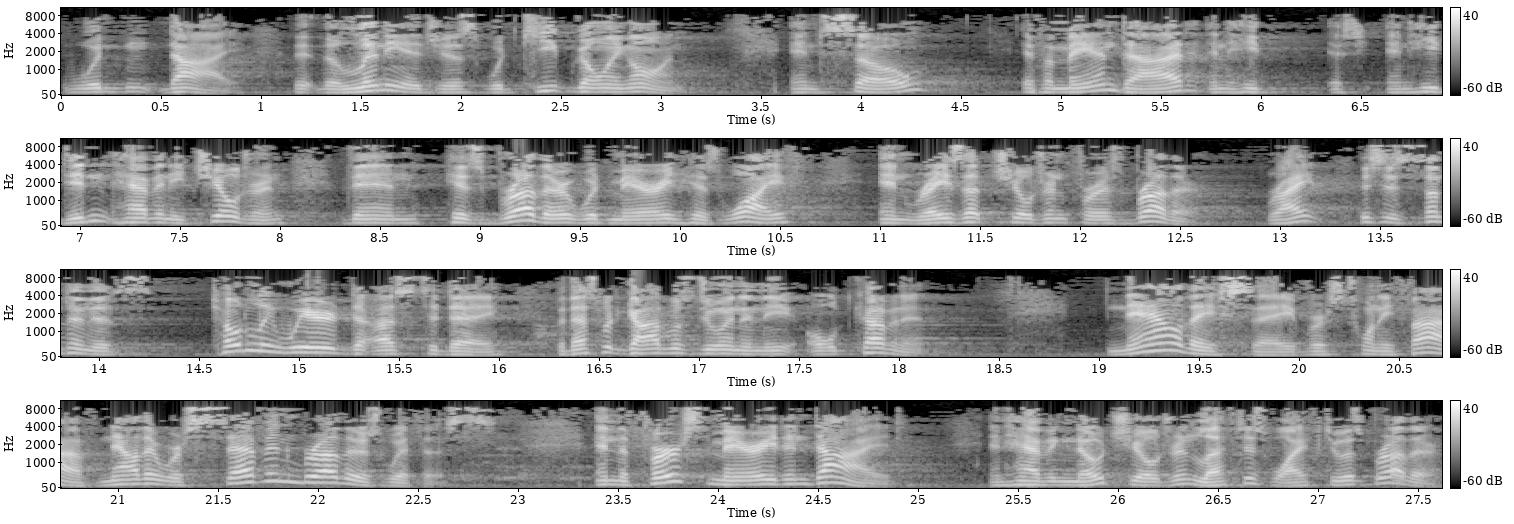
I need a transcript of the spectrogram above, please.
wouldn't die. That the lineages would keep going on. And so, if a man died and he and he didn't have any children, then his brother would marry his wife and raise up children for his brother. Right? This is something that's Totally weird to us today, but that's what God was doing in the Old Covenant. Now they say, verse 25, now there were seven brothers with us, and the first married and died, and having no children left his wife to his brother.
